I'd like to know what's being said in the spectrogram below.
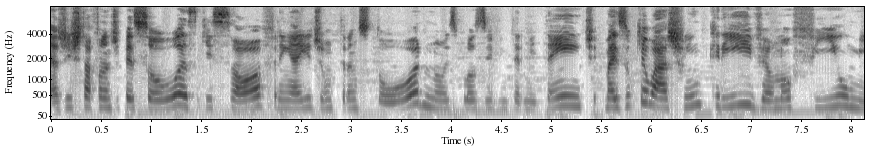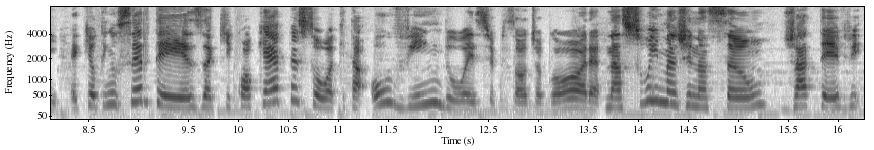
a gente tá falando de pessoas que sofrem aí de um transtorno explosivo intermitente, mas o que eu acho incrível no filme é que eu tenho certeza que qualquer pessoa que tá ouvindo esse episódio agora, na sua imaginação já teve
